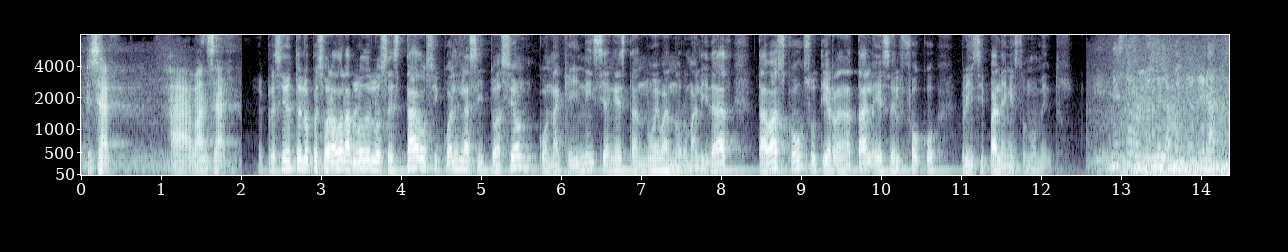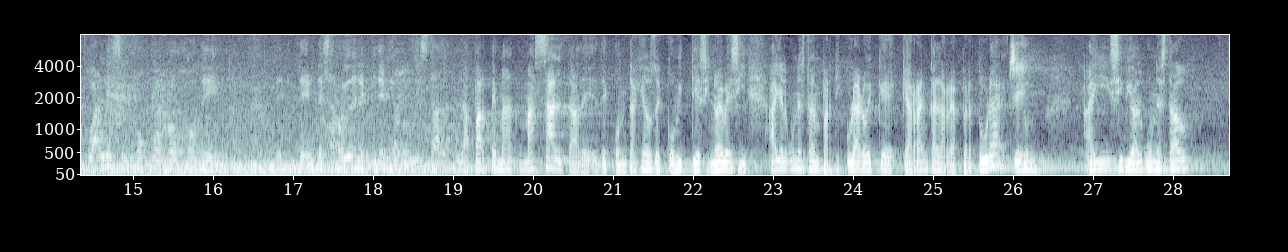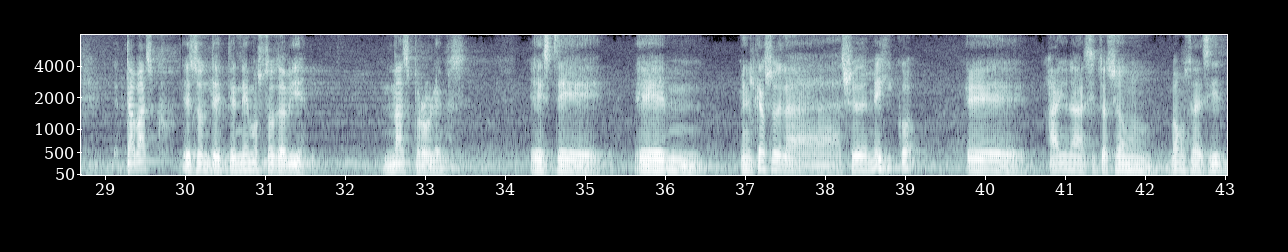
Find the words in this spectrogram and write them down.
empezar a avanzar. El presidente López Obrador habló de los estados y cuál es la situación con la que inician esta nueva normalidad. Tabasco, su tierra natal, es el foco principal en estos momentos. En esta reunión de la mañanera, ¿cuál es el foco rojo de, del desarrollo de la epidemia, dónde está la, parte más, alta de, contagiados de COVID-19, si hay algún estado en particular hoy que, arranca la reapertura. Sí. ¿Ahí sí vio algún estado? Tabasco es donde tenemos todavía más problemas. Este, em, en el caso de la Ciudad de México, eh, hay una situación, vamos a decir,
